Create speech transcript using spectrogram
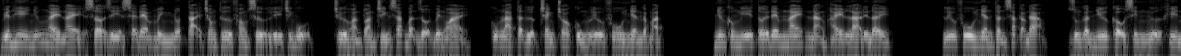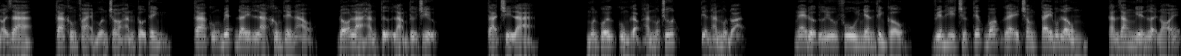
viên hy những ngày này sở dĩ sẽ đem mình nuốt tại trong thư phòng xử lý chính vụ, trừ hoàn toàn chính xác bận rộn bên ngoài, cũng là tận lực tránh cho cùng lưu phu nhân gặp mặt. Nhưng không nghĩ tới đêm nay nàng hay là đến đây. Lưu phu nhân thần sắc cảm đạo dùng gần như cầu xin ngự khí nói ra, ta không phải muốn cho hắn cầu tình, ta cũng biết đây là không thể nào, đó là hắn tự làm tự chịu. Ta chỉ là muốn cuối cùng gặp hắn một chút, tiến hắn một đoạn. Nghe được lưu phu nhân tình cầu, viên hy trực tiếp bóp gậy trong tay bút lông, cắn răng nghiến lợi nói,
